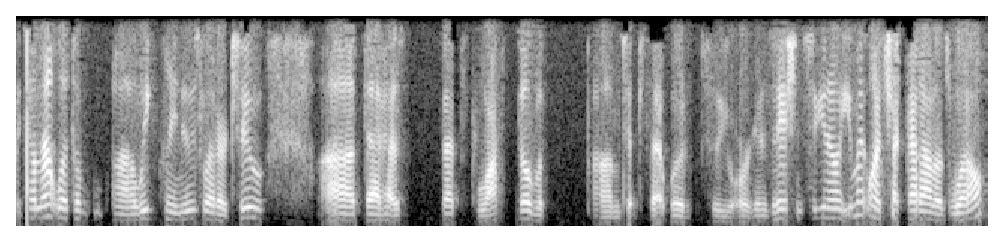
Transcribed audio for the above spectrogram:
We come out with a uh, weekly newsletter too uh, that has that's locked filled with um, tips that would to your organization. So you know you might want to check that out as well.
